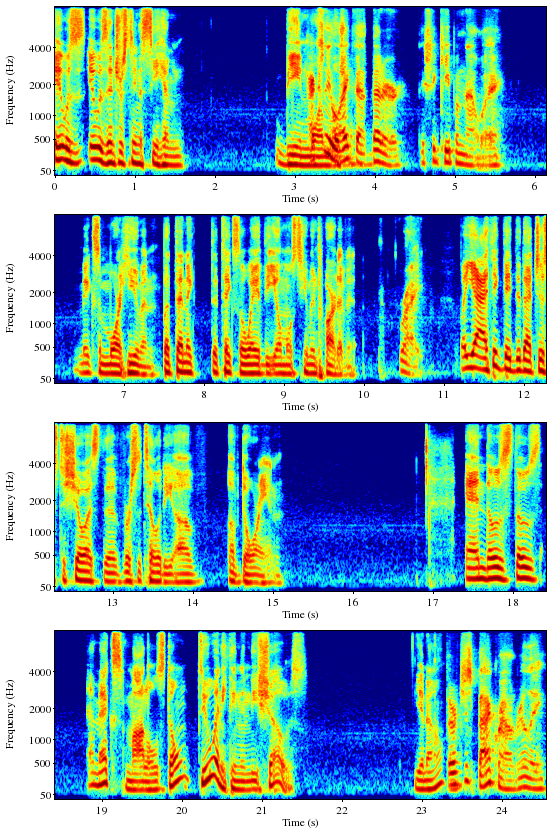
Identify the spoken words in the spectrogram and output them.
It was it was interesting to see him being I more actually like that better. They should keep him that way. makes him more human, but then it, it takes away the almost human part of it. Right. But yeah, I think they did that just to show us the versatility of of Dorian. And those those MX models don't do anything in these shows. You know? They're just background, really.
